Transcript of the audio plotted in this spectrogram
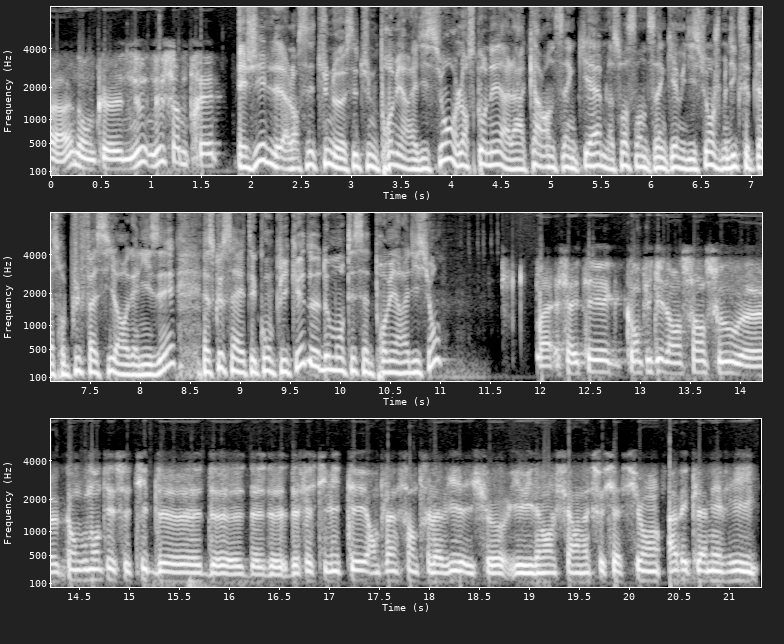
Voilà, donc euh, nous, nous sommes prêts. Et Gilles, alors c'est une, c'est une première édition. Lorsqu'on est à la 45e, la 65e édition, je me dis que c'est peut-être plus facile à organiser. Est-ce que ça a été compliqué de, de monter cette première édition? Bah, ça a été compliqué dans le sens où euh, quand vous montez ce type de, de, de, de, festivités en plein centre de la ville, il faut évidemment le faire en association avec la mairie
